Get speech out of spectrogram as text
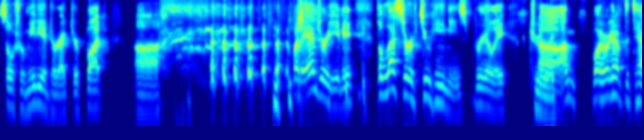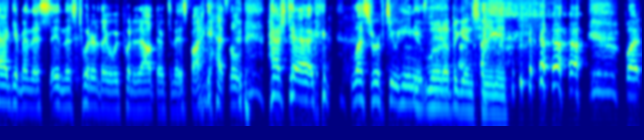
social media director, but. Uh, but Andrew Heaney, the lesser of two Heaneys, really. Truly, uh, I'm boy. We're gonna have to tag him in this in this Twitter thing when we put it out there today's podcast. The hashtag lesser of two Heaneys. Load up against Heaney. but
